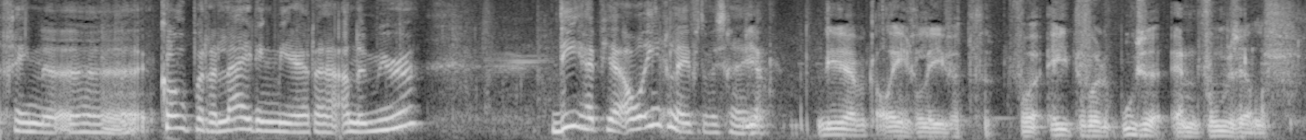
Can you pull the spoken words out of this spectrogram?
geen uh, koperen leiding meer aan de muur. Die heb je al ingeleverd waarschijnlijk? Ja, die heb ik al ingeleverd. Voor eten voor de poezen en voor mezelf.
